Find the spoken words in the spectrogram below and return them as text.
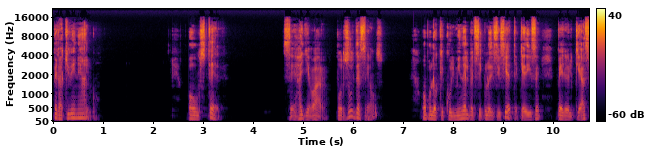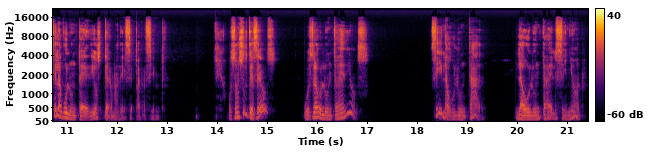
Pero aquí viene algo. O usted se deja llevar por sus deseos, o por lo que culmina el versículo 17, que dice, pero el que hace la voluntad de Dios permanece para siempre. O son sus deseos, o es la voluntad de Dios. Sí, la voluntad, la voluntad del Señor.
